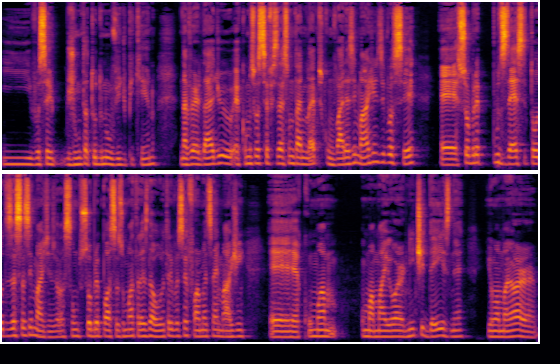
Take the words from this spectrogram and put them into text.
e você junta tudo num vídeo pequeno. Na verdade, é como se você fizesse um time-lapse com várias imagens e você é, sobrepusesse todas essas imagens. Elas são sobrepostas uma atrás da outra e você forma essa imagem é, com uma, uma maior nitidez, né? E uma maior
